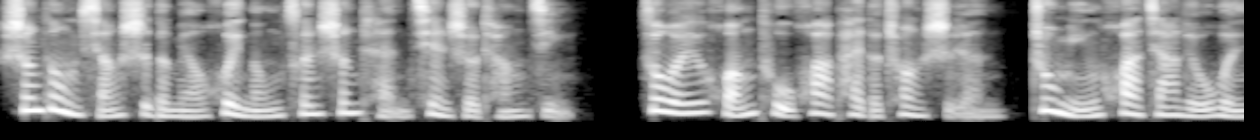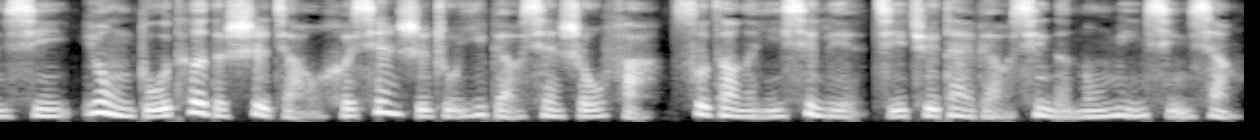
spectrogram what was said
生动详实的描绘农村生产建设场景。作为黄土画派的创始人，著名画家刘文熙用独特的视角和现实主义表现手法，塑造了一系列极具代表性的农民形象。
